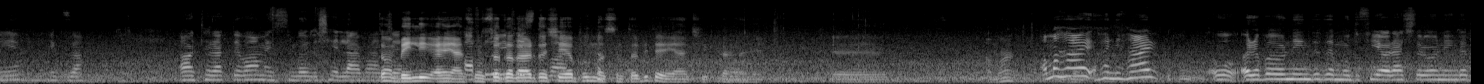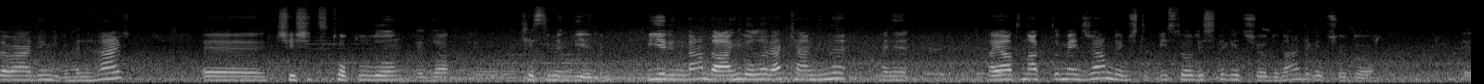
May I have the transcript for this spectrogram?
İyi, ne güzel. Artarak devam etsin böyle şeyler bence. Tamam belli e, yani Haftada sonsuza kadar da şey yapılmasın tabii de yani gerçekten hani ama her hani her o araba örneğinde de modifiye araçlar örneğinde de verdiğin gibi hani her e, çeşit topluluğun ya da e, kesimin diyelim bir yerinden dahil olarak kendini hani hayatın aktığı mecra mı demiştik bir söyleşide geçiyordu. Nerede geçiyordu o? E,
